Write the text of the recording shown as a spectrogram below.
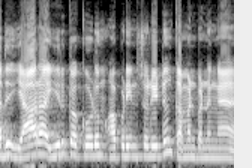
அது யாராக இருக்கக்கூடும் அப்படின்னு சொல்லிட்டும் கமெண்ட் பண்ணுங்கள்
